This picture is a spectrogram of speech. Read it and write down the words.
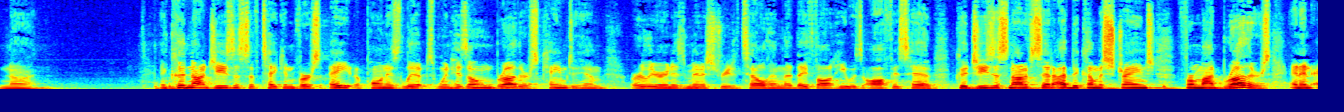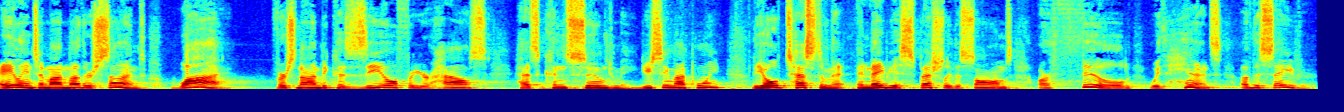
none. And could not Jesus have taken verse 8 upon his lips when his own brothers came to him earlier in his ministry to tell him that they thought he was off his head? Could Jesus not have said, I've become estranged from my brothers and an alien to my mother's sons? Why? Verse 9, because zeal for your house has consumed me. Do you see my point? The Old Testament, and maybe especially the Psalms, are filled with hints of the Savior,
